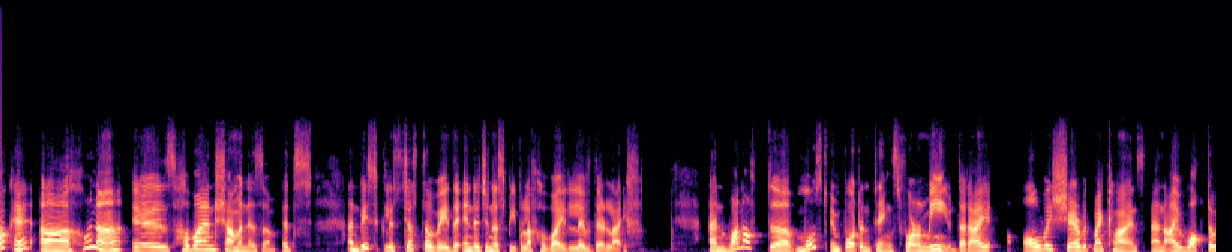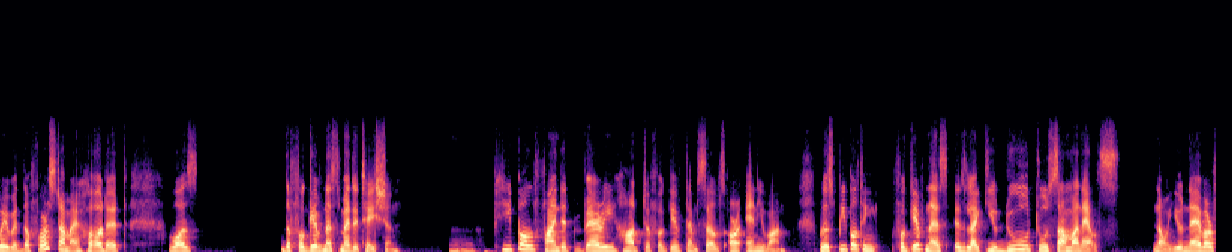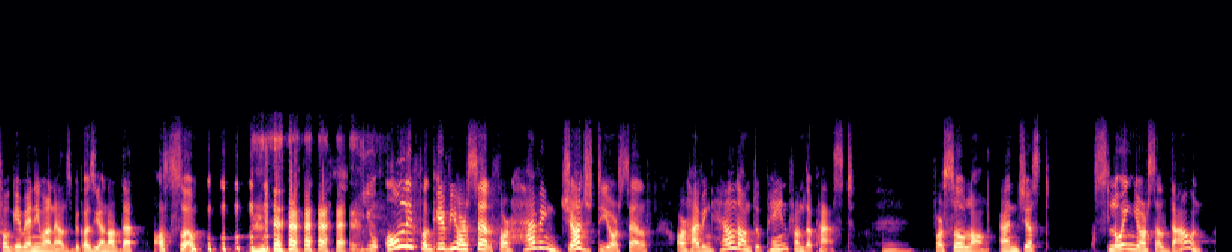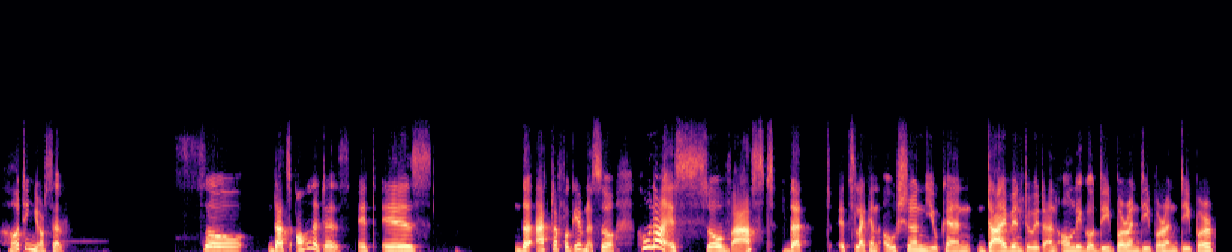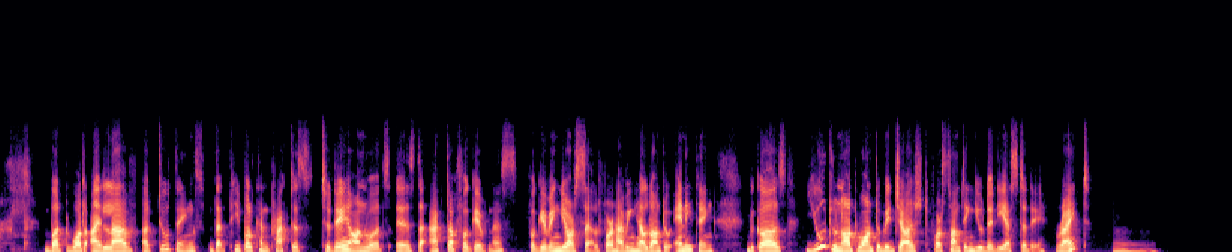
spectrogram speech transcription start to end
Okay, uh, Huna is Hawaiian shamanism. It's and basically it's just the way the indigenous people of Hawaii live their life. And one of the most important things for me that I always share with my clients, and I walked away with the first time I heard it, was the forgiveness meditation. Mm. People find it very hard to forgive themselves or anyone because people think forgiveness is like you do to someone else. No, you never forgive anyone else because you're not that awesome. you only forgive yourself for having judged yourself or having held on to pain from the past mm. for so long and just slowing yourself down, hurting yourself. So that's all it is. It is the act of forgiveness. So Huna is so vast that it's like an ocean. You can dive into it and only go deeper and deeper and deeper. But what I love are two things that people can practice today onwards is the act of forgiveness, forgiving yourself for having held on to anything because you do not want to be judged for something you did yesterday, right? Mm.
